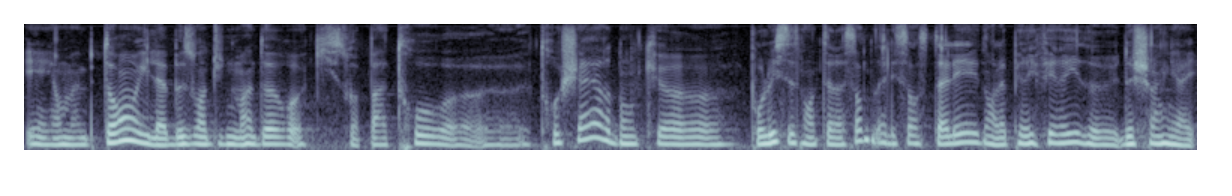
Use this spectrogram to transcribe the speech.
et, en même temps, il a besoin d'une main-d'œuvre qui ne soit pas trop, euh, trop chère. Donc euh, pour lui, c'est intéressant d'aller s'installer dans la périphérie de, Shanghai.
